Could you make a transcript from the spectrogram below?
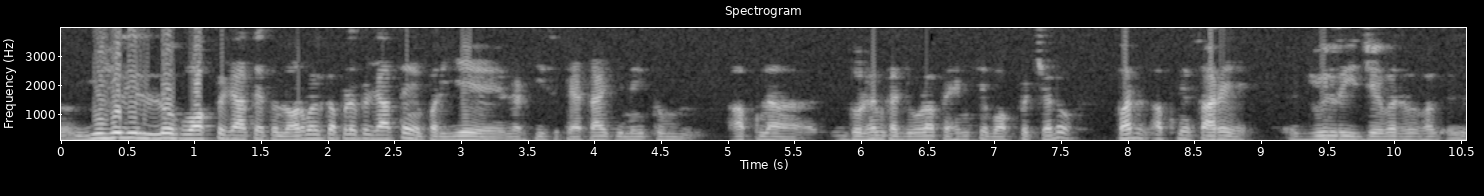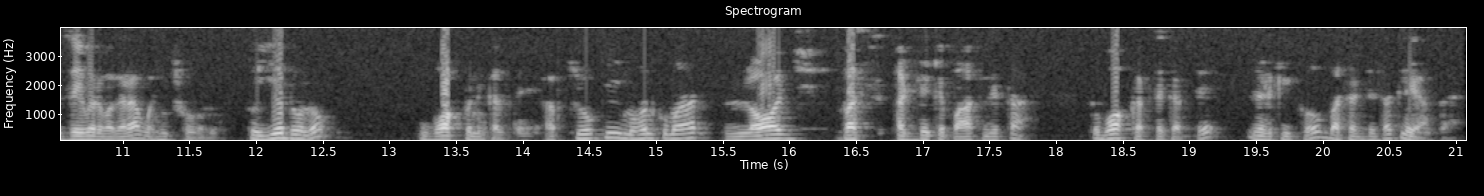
तो यूजुअली लोग वॉक पे जाते हैं तो नॉर्मल कपड़े पे जाते हैं, पर ये लड़की से कहता है कि नहीं, तुम अपना दुल्हन का जोड़ा पहन के वॉक पे चलो, पर अपने सारे ज्वेलरी जेवर जेवर वगैरह वहीं छोड़ दो। तो ये दोनों वॉक पर निकलते हैं। अब क्योंकि मोहन कुमार लॉज बस अड्डे के पास लेता तो वॉक करते करते लड़की को बस अड्डे तक ले आता है।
